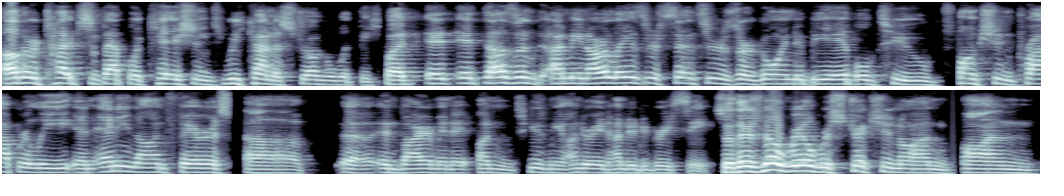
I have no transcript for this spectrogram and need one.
other types of applications. We kind of struggle with these, but it it doesn't. I mean, our laser sensors are going to be able to function properly in any non-ferrous. Uh, uh, environment at un, excuse me under 800 degrees C. So there's no real restriction on on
